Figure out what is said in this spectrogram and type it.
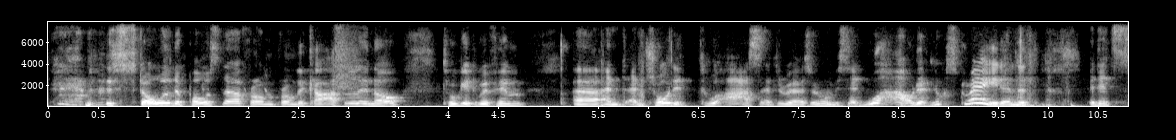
stole the poster from from the castle, you know, took it with him. Uh, and and showed it to us at the rehearsal room. We said, "Wow, that looks great!" And it, it it's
